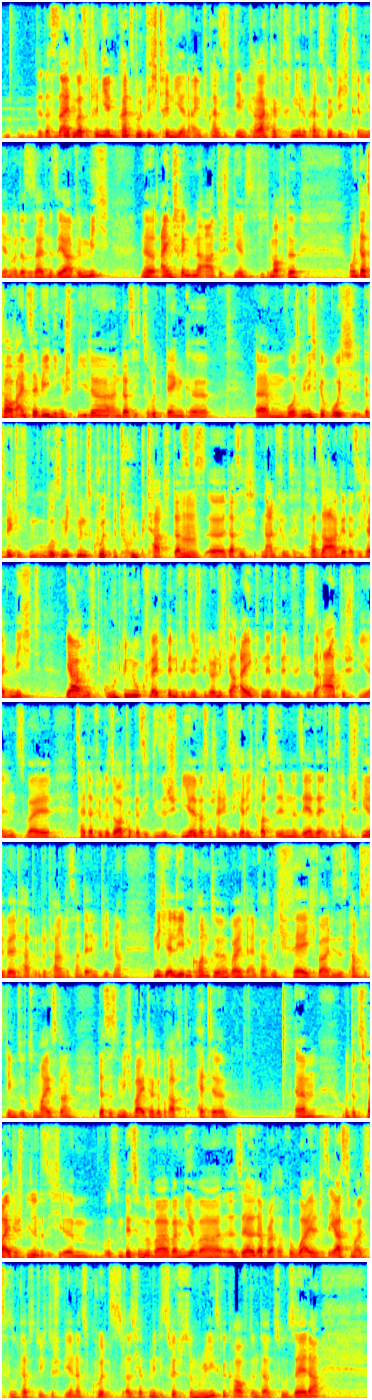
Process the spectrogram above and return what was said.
das ist das Einzige, was du trainieren, du kannst nur dich trainieren eigentlich. Du kannst nicht den Charakter trainieren, du kannst nur dich trainieren. Und das ist halt eine sehr, für mich, eine einschränkende Art des Spielens, die ich mochte. Und das war auch eins der wenigen Spiele, an das ich zurückdenke, ähm, wo es mir nicht, wo ich das wirklich, wo es mich zumindest kurz betrübt hat, dass mhm. es, äh, dass ich in Anführungszeichen versage, dass ich halt nicht, ja, nicht gut genug vielleicht bin für dieses Spiel oder nicht geeignet bin für diese Art des Spielens, weil es halt dafür gesorgt hat, dass ich dieses Spiel, was wahrscheinlich sicherlich trotzdem eine sehr, sehr interessante Spielwelt hat und total interessante Endgegner, nicht erleben konnte, weil ich einfach nicht fähig war, dieses Kampfsystem so zu meistern, dass es mich weitergebracht hätte. Ähm, und das zweite Spiel, in das ich, ähm, wo es ein bisschen so war, bei mir war äh, Zelda Breath of the Wild. Das erste Mal, als ich versucht habe, es durchzuspielen. Also kurz, also ich habe mir die Switch zum Release gekauft und dazu Zelda.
